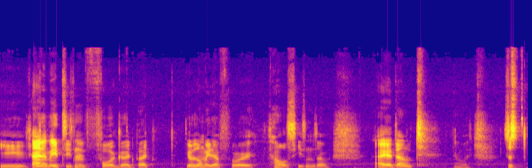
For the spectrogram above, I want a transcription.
He kind of made season four good, but he was only there for the whole season, so I don't know. Just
